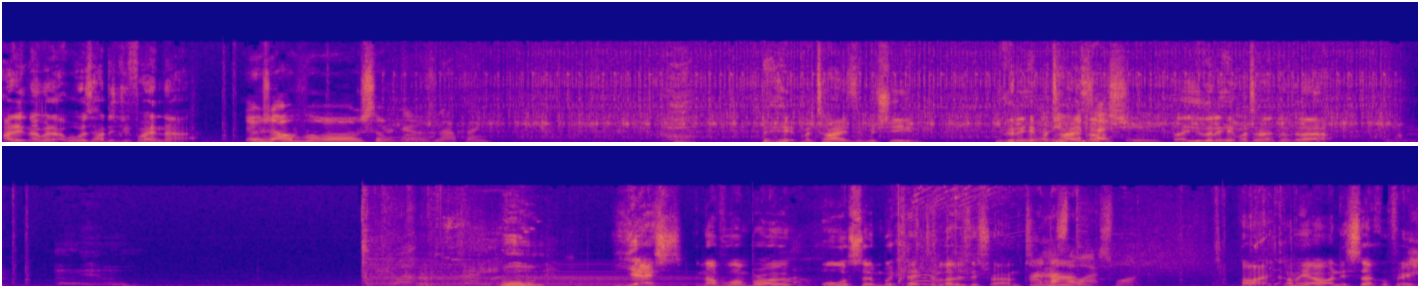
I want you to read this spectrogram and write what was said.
I didn't know where that was. How did you find that? It was over Here somewhere. goes nothing. The hypnotizing machine. You're gonna Let me hypnotize hypnotize us. you. Like, you're gonna hypnotize. Look at that. Woo! Yes! Another one, bro. Awesome. We're collecting loads this round. I That's the know. last one. All right, come here on this circle thing.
